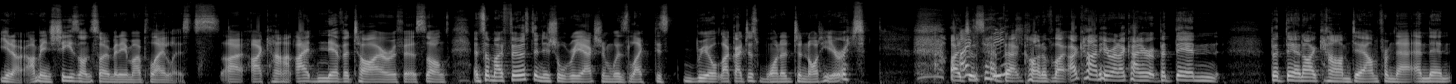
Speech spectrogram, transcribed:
you know. I mean, she's on so many of my playlists. I I can't. I'd never tire of her songs, and so my first initial reaction was like this real like I just wanted to not hear it. I just had that kind of like I can't hear it, I can't hear it. But then, but then I calmed down from that, and then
